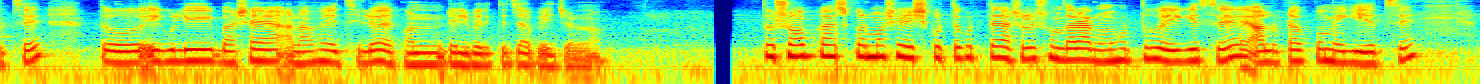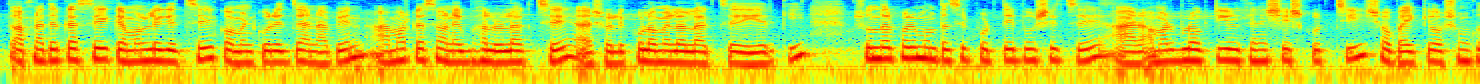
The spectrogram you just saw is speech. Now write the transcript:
আছে। তো এগুলি বাসায় আনা হয়েছিল, এখন ডেলিভারিতে যাবে এই জন্য তো সব কাজকর্ম শেষ করতে করতে আসলে সুন্দর আগ মুহূর্ত হয়ে গেছে, আলোটা কমে গিয়েছে। তো আপনাদের কাছে কেমন লেগেছে কমেন্ট করে জানাবেন। আমার কাছে অনেক ভালো লাগছে, আসলে খোলামেলা লাগছে এই আর কি। সুন্দর পরে মুন্তাসির পড়তে বসেছে। আর আমার ব্লগটি ওইখানে শেষ করছি। সবাইকে অসংখ্য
